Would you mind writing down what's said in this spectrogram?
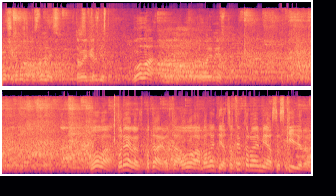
Вовчика можно поздравлять. Второе место. местом. Вова! Второе место. Вова, Форевер подай, ота, о, молодец, а ты второе место с киллером.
